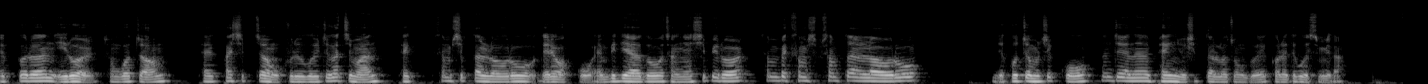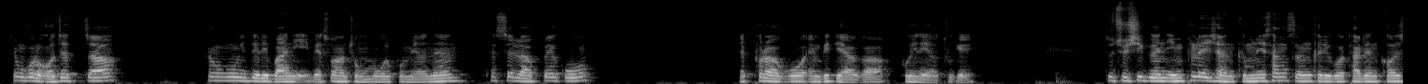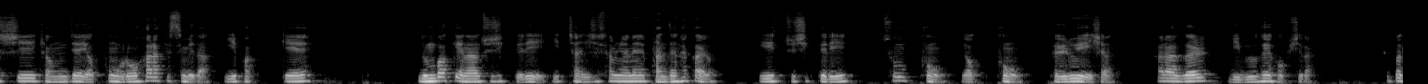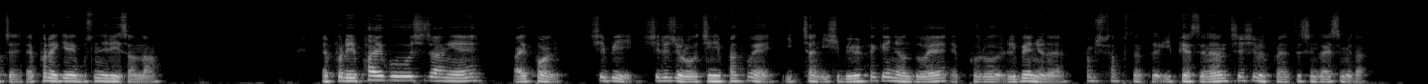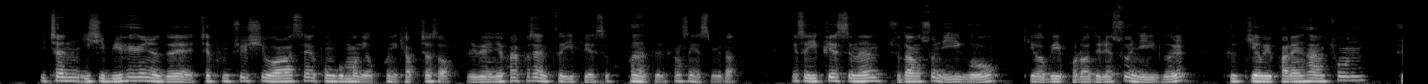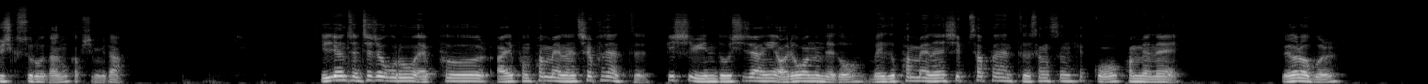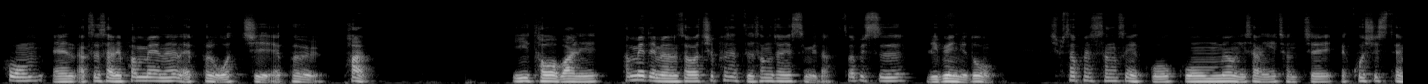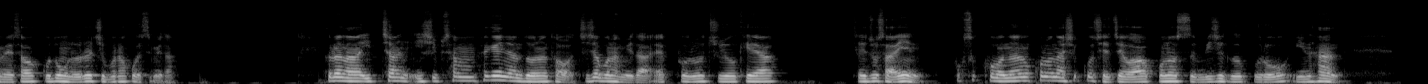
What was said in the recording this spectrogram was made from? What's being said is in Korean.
애플은 1월 정고점 180.96을 찍었지만 130달러로 내려왔고 엔비디아도 작년 11월 333달러로 이제 고점을 찍고 현재는 160달러 정도에 거래되고 있습니다. 참고로 어제자 항공인들이 많이 매수한 종목을 보면은 테슬라 빼고 애플하고 엔비디아가 보이네요. 두 개. 두 주식은 인플레이션, 금리 상승, 그리고 다른 거시 경제 역풍으로 하락했습니다. 이 밖에 눈 밖에 난 주식들이 2023년에 반등할까요? 이 주식들이 순풍, 역풍, 밸류에이션, 하락을 리뷰해 봅시다. 첫 번째, 애플에게 무슨 일이 있었나? 애플이 5 시장에 아이폰 12 시리즈로 진입한 후에 2021 회계년도에 애플의 리베뉴는 33%, EPS는 71% 증가했습니다. 2022 회계년도에 제품 출시와 새 공급망 역풍이 겹쳐서 리베뉴 8%, EPS 9% 상승했습니다. 그래서 EPS는 주당 순이익으로 기업이 벌어들인 순이익을 그 기업이 발행한 총 주식수로 나눈 값입니다. 1년 전체적으로 애플 아이폰 판매는 7%, PC 윈도우 시장이 어려웠는데도 매그 판매는 14% 상승했고 반면에 웨어러블, 홈앤 액세서리 판매는 애플 워치, 애플 팟이 더 많이 판매되면서 7% 성장했습니다. 서비스 리베뉴도 14% 상승했고 9명 이상이 전체 에코시스템에서 구독료를 지불하고 있습니다. 그러나 2023 회계년도는 더 지저분합니다. 애플의 주요 계약 제조사인 폭스코어는 코로나19 제재와 보너스 미지급으로 인한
